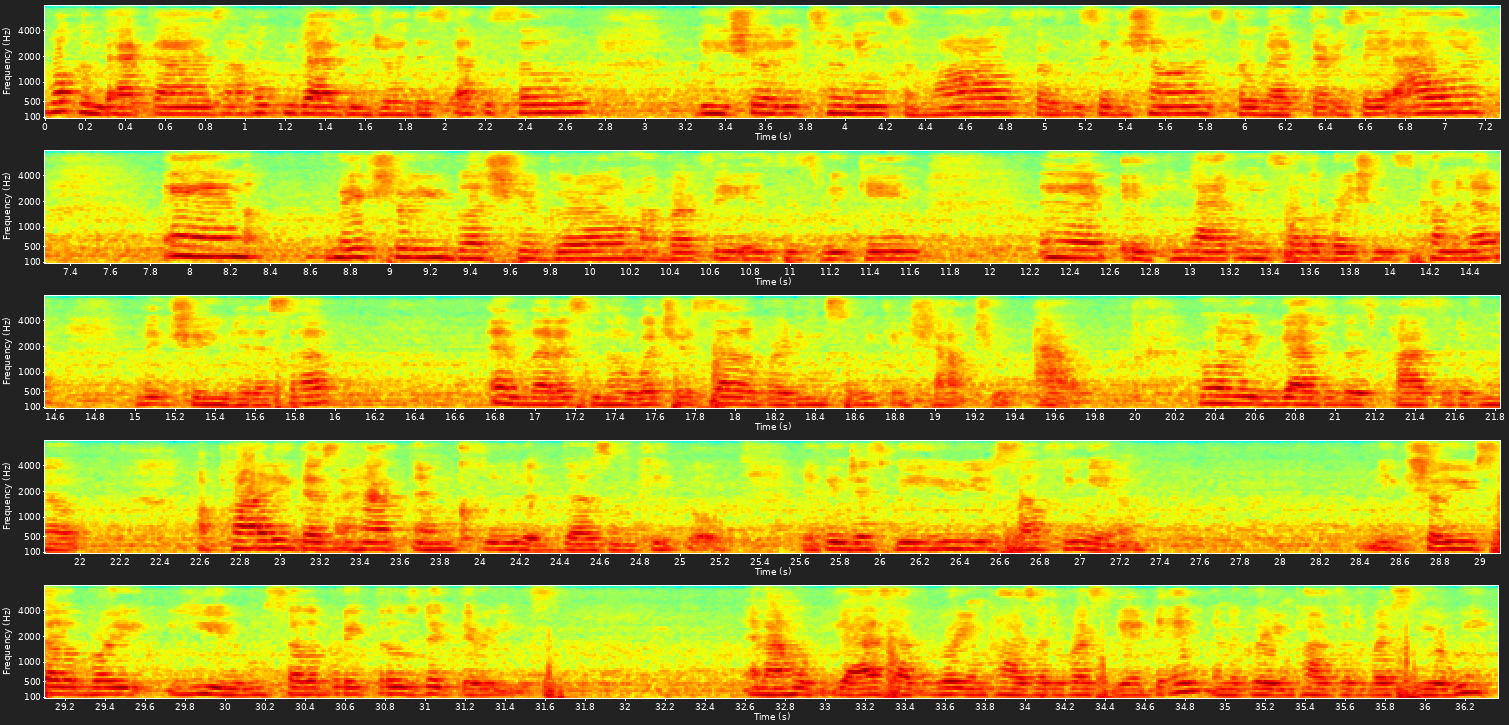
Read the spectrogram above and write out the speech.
Welcome back, guys. I hope you guys enjoyed this episode. Be sure to tune in tomorrow for Lisa Deshawn's Throwback Thursday hour. And make sure you bless your girl. My birthday is this weekend. And if you have any celebrations coming up, make sure you hit us up and let us know what you're celebrating so we can shout you out. I want to leave you guys with this positive note. A party doesn't have to include a dozen people. It can just be you, yourself, and you. Make sure you celebrate you, celebrate those victories. And I hope you guys have a great and positive rest of your day and a great and positive rest of your week.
